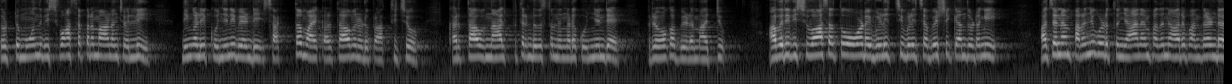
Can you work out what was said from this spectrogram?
തൊട്ട് മൂന്ന് വിശ്വാസപ്രമാണം ചൊല്ലി നിങ്ങൾ ഈ കുഞ്ഞിന് വേണ്ടി ശക്തമായി കർത്താവിനോട് പ്രാർത്ഥിച്ചു. കർത്താവ് നാൽപ്പത്തിരണ്ട് ദിവസം നിങ്ങളുടെ കുഞ്ഞിന്റെ രോഗപീഠം മാറ്റു. അവർ വിശ്വാസത്തോടെ വിളിച്ച് വിളിച്ച് അപേക്ഷിക്കാൻ തുടങ്ങി. വചനം പറഞ്ഞു കൊടുത്തു ഞാനും പതിനാറ് പന്ത്രണ്ട്.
